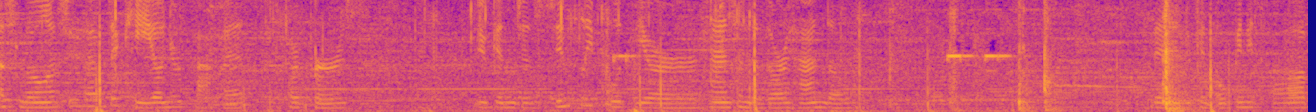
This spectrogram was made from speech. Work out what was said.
As long as you have the key on your pocket or purse, you can just simply put your hands on the door handle. Then you can open it up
